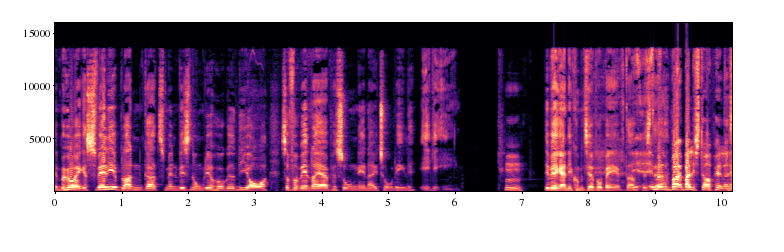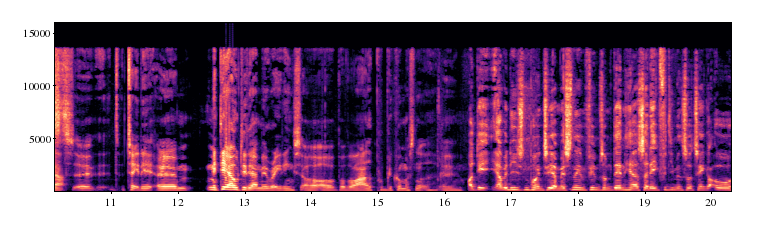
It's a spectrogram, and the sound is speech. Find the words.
Den behøver ikke at svælge blood and guts, men hvis nogen bliver hugget lige over, så forventer jeg, at personen ender i to dele, ikke en. Hmm. Det vil jeg gerne lige kommentere på bagefter, hvis det Jeg, er. bare, bare lige stop ellers. Ja. Øh, tag det. Øhm, men det er jo det der med ratings og, og hvor hvor meget publikum og sådan noget. Øh. Og det, jeg vil lige sådan pointere, med sådan en film som den her, så er det ikke fordi, man så tænker, åh,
